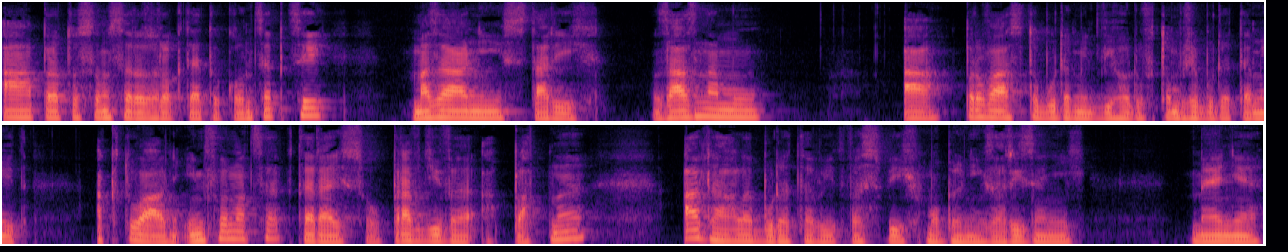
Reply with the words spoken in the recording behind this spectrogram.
a proto jsem se rozhodl k této koncepci mazání starých záznamů a pro vás to bude mít výhodu v tom, že budete mít aktuální informace, které jsou pravdivé a platné a dále budete mít ve svých mobilních zařízeních méně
